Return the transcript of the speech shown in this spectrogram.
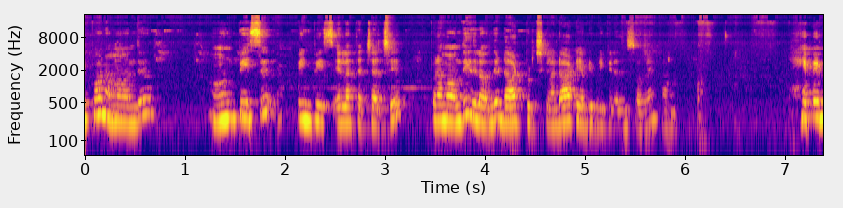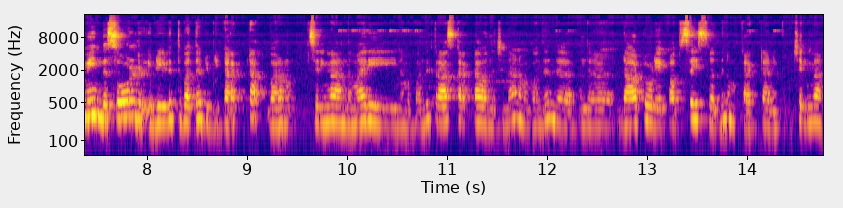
இப்போ நம்ம வந்து முன் பீஸு பின் பீஸ் எல்லாம் தைச்சாச்சு. இப்போ நம்ம வந்து இதில் வந்து டாட் பிடிச்சிக்கலாம். டாட் எப்படி பிடிக்கிறதுன்னு சொல்கிறேன் பாருங்கள் எப்பயுமே இந்த ஷோல்டர் இப்படி எடுத்து பார்த்தா இப்படி கரெக்டாக வரணும். சரிங்களா? அந்த மாதிரி நமக்கு வந்து கிராஸ் கரெக்டாக வந்துச்சுன்னா நமக்கு வந்து இந்த அந்த டாட்டோடைய கப் சைஸ் வந்து நமக்கு கரெக்டாக நிற்கும். சரிங்களா?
